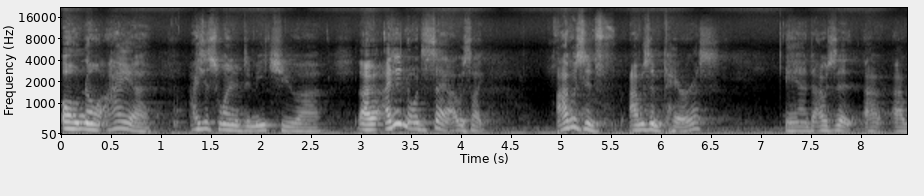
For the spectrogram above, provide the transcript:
Oh, no, I, uh, I just wanted to meet you. Uh, I, I didn't know what to say. I was like, I was in, I was in Paris and I was at, I, I,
